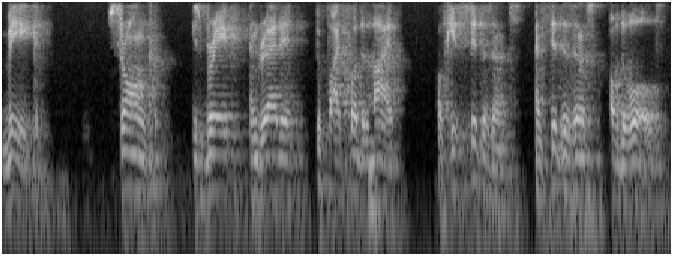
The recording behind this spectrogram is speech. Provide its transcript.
weak. Strong is brave and ready to fight for the life of his citizens and citizens of the world.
